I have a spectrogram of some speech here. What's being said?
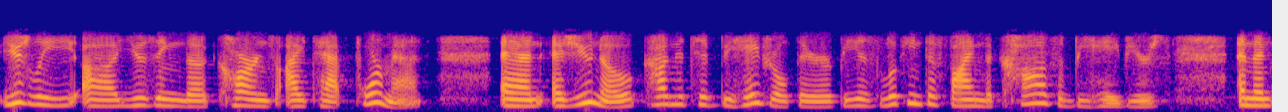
usually uh, using the Carnes ITAP format. And as you know, cognitive behavioral therapy is looking to find the cause of behaviors and then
